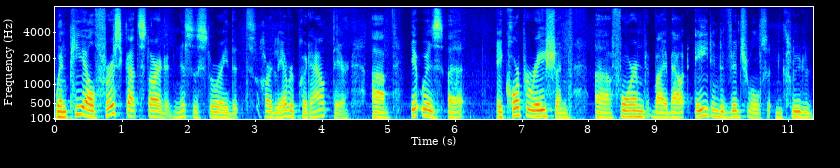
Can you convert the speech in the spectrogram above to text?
when PL first got started, and this is a story that's hardly ever put out there, um, it was uh, a corporation uh, formed by about eight individuals that included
